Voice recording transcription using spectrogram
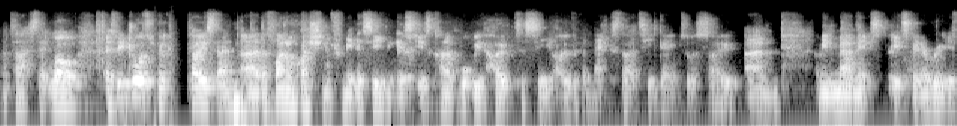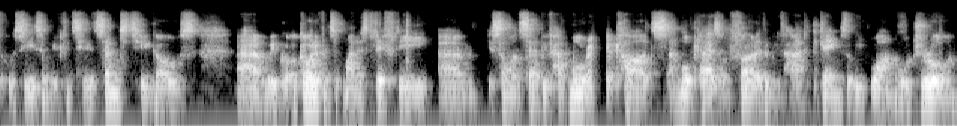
Fantastic. Well, as we draw to a close, then uh, the final question for me this evening is, is kind of what we hope to see over the next 13 games or so. Um, I mean, Mem, it's it's been a really difficult season. We've conceded 72 goals. Uh, we've got a goal difference of minus 50. Um, someone said we've had more red cards and more players on furlough than we've had games that we've won or drawn.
